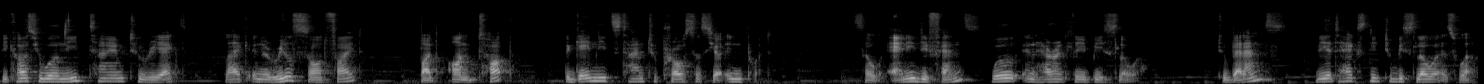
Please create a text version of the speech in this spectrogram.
because you will need time to react like in a real sword fight, but on top, the game needs time to process your input. So any defense will inherently be slower. To balance, the attacks need to be slower as well.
